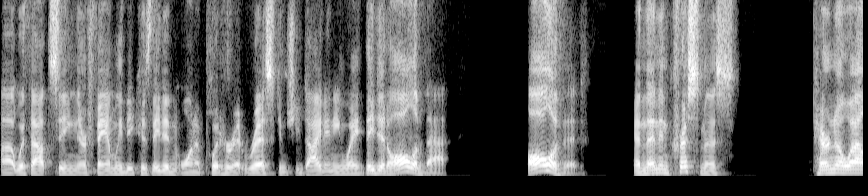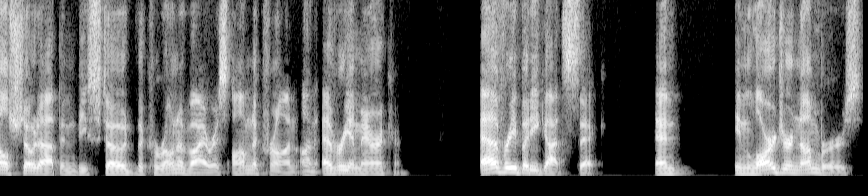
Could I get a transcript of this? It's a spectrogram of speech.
uh, without seeing their family because they didn't want to put her at risk and she died anyway. They did all of that, all of it. And then in Christmas, Père Noel showed up and bestowed the coronavirus Omicron on every American. Everybody got sick. And in larger numbers,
